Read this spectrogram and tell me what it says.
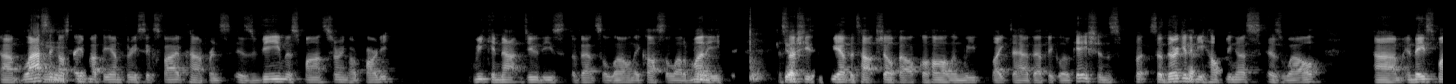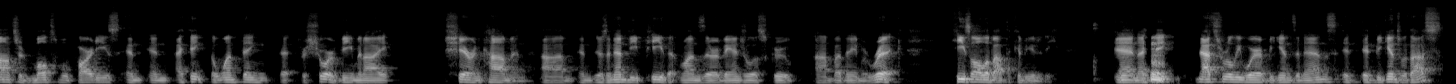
um, last thing i'll say about the m365 conference is veeam is sponsoring our party we cannot do these events alone they cost a lot of money especially yep. we have the top shelf alcohol and we like to have epic locations but so they're going to be helping us as well um, and they sponsored multiple parties. And and I think the one thing that for sure Veeam and I share in common, um, and there's an MVP that runs their evangelist group um, by the name of Rick. He's all about the community, and I hmm. think that's really where it begins and ends. It, it begins with us.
